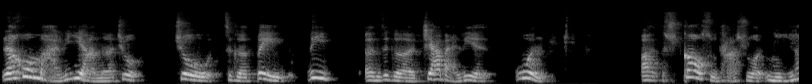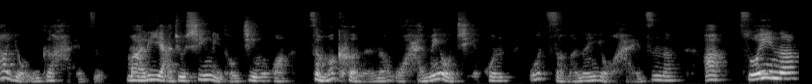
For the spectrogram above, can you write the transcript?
然后玛利亚呢，就就这个被利嗯这个加百列问啊，告诉他说你要有一个孩子，玛利亚就心里头惊慌，怎么可能呢？我还没有结婚，我怎么能有孩子呢？啊，所以呢，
